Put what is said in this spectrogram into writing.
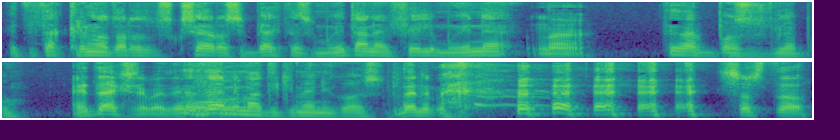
Γιατί θα κρίνω τώρα τους ξέρω συμπαίκτες μου, ήταν φίλοι μου, είναι. Ναι. Τι θα πει πώς τους βλέπω; Εντάξει, ρε παιδί μου. Δεν είμαι αντικειμενικός. Δεν είμαι. Σωστό.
